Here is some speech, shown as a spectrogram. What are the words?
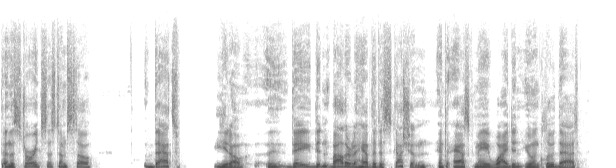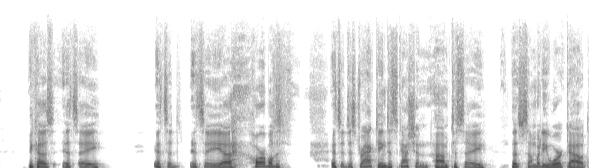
then the storage systems. So that's you know, they didn't bother to have the discussion and to ask me why didn't you include that because it's a it's a it's a uh, horrible it's a distracting discussion um, to say that somebody worked out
